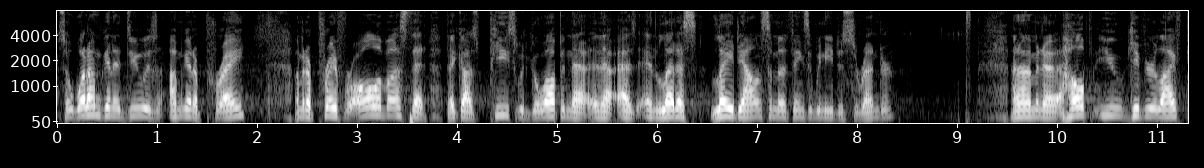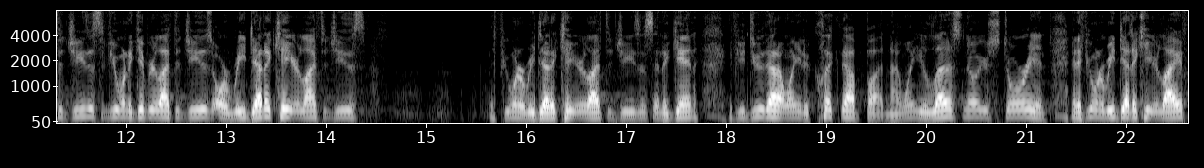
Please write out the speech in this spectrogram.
So, what I'm going to do is I'm going to pray. I'm going to pray for all of us that, that God's peace would go up and, that, and, that as, and let us lay down some of the things that we need to surrender. And I'm going to help you give your life to Jesus if you want to give your life to Jesus or rededicate your life to Jesus. if you want to rededicate your life to Jesus. And again, if you do that, I want you to click that button. I want you to let us know your story. And, and if you want to rededicate your life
